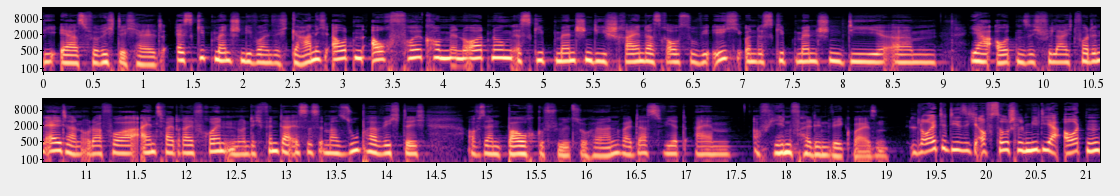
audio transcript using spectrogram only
wie er es für richtig hält. Es gibt Menschen, die wollen sich gar nicht outen, auch vollkommen in Ordnung. Es gibt Menschen, die schreien das raus, so wie ich. Und es gibt Menschen, die ähm, ja outen sich vielleicht vor den Eltern oder vor ein, zwei, drei Freunden. Und ich finde, da ist es immer super wichtig, auf sein Bauchgefühl zu hören, weil das wird einem auf jeden Fall den Weg weisen. Leute, die sich auf Social Media outen,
